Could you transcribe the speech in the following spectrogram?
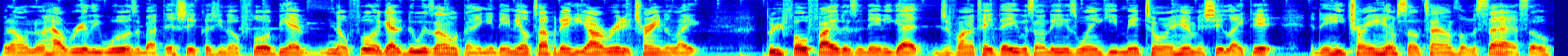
but I don't know how real he was about that shit. Cause you know Floyd be having, you know, Floyd got to do his own thing, and then on top of that, he already training like three, four fighters, and then he got Gervonta Davis under his wing. He mentoring him and shit like that, and then he train him sometimes on the side. So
